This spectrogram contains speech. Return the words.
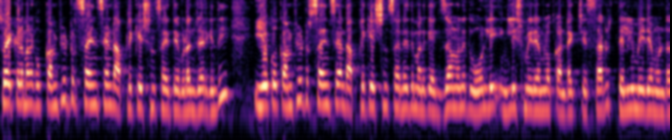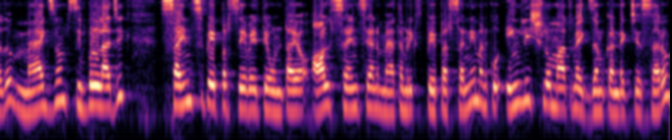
సో ఇక్కడ మనకు కంప్యూటర్ సైన్స్ అండ్ అప్లికేషన్స్ అయితే ఇవ్వడం జరిగింది. ఈ యొక్క కంప్యూటర్ సైన్స్ అండ్ అప్లికేషన్స్ అనేది మనకి ఎగ్జామ్ అనేది ఓన్లీ ఇంగ్లీష్ మీడియంలో కండక్ట్ చేస్తారు. తెలుగు మీడియం ఉండదు. Maximum simple logic science papers ఏవైతే ఉంటాయో all science and mathematics papers అన్ని మనకు ఇంగ్లీష్లో మాత్రమే ఎగ్జామ్ కండక్ట్ చేస్తారు.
